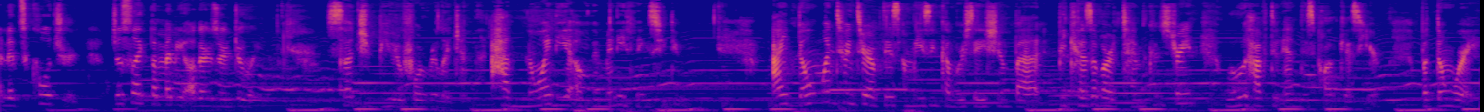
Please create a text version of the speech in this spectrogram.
and its culture, just like the many others are doing. Such beautiful religion. I had no idea of the many things you do. I don't want to interrupt this amazing conversation, but because of our time constraint, we will have to end this podcast here. But don't worry,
